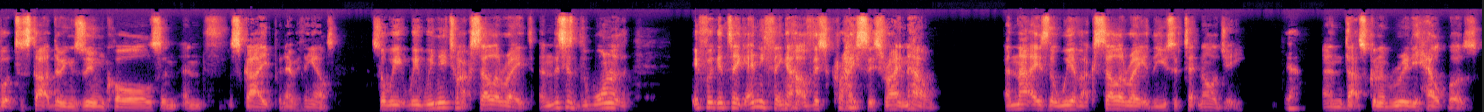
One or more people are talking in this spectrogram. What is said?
but to start doing Zoom calls and, and Skype and everything else. So we, we, we need to accelerate. And this is the one of the, if we can take anything out of this crisis right now, and that is that we have accelerated the use of technology. Yeah. And that's going to really help us.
